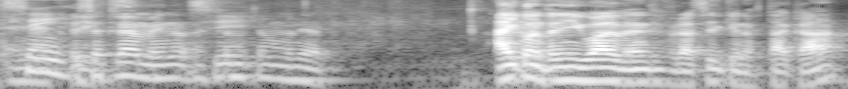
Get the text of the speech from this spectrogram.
Sí. Es estreno, Sí. estreno mundial. Hay contenido igual de Brasil que no está acá,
